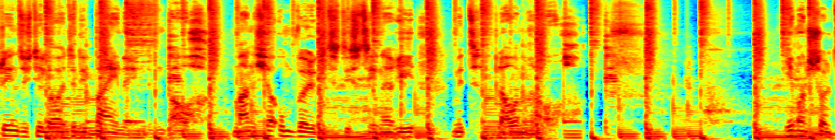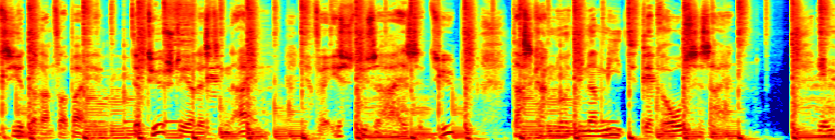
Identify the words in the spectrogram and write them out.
Stehen sich die Leute die Beine in den Bauch. Mancher umwölkt die Szenerie mit blauem Rauch. Jemand stolziert daran vorbei. Der Türsteher lässt ihn ein. Ja, wer ist dieser heiße Typ? Das kann nur Dynamit, der Große sein. Im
